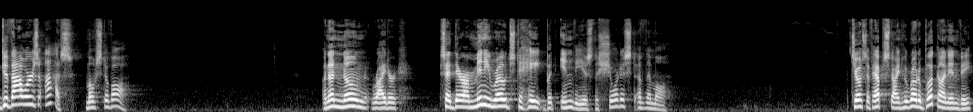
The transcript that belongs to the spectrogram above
devours us most of all. An unknown writer said, There are many roads to hate, but envy is the shortest of them all. Joseph Epstein, who wrote a book on envy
